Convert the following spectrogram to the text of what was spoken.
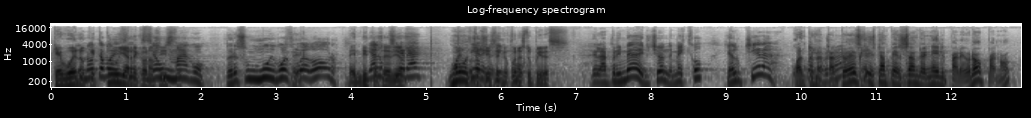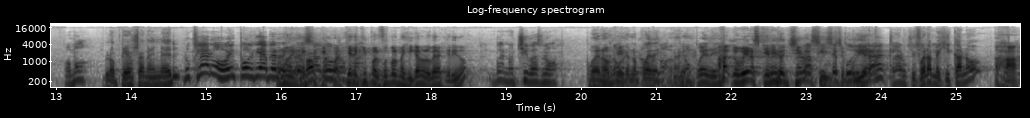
Qué bueno no que te voy a tú ya que sea reconociste. un mago, pero es un muy buen jugador. Bendito ya lo sea Dios. quisiera Mucho cualquier Dice que fue una estupidez. de la primera división de México, ya lo quisiera. ¿Cuánto? Tanto es que está pensando en él para Europa, ¿no? ¿Cómo? ¿Lo piensan en él? No, claro, él podría haber ¿Cómo dijiste regresado. que cualquier Europa. equipo del fútbol mexicano lo hubiera querido? Bueno, Chivas no. Bueno, ok. que no puede. No, no puede. Ah, ¿Lo hubieras querido en Chivas si si se, se pudiera, pudiera? claro. Si fuera mexicano, Ajá.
